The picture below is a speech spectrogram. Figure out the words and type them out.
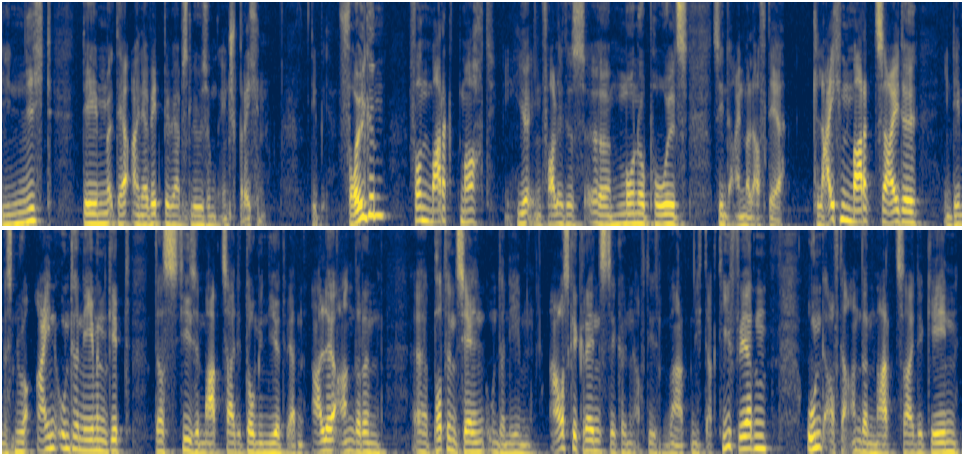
die nicht dem, der einer Wettbewerbslösung entsprechen. Die Folgen von Marktmacht, hier im Falle des äh, Monopols, sind einmal auf der gleichen Marktseite, indem es nur ein Unternehmen gibt, das diese Marktseite dominiert, werden alle anderen äh, potenziellen Unternehmen ausgegrenzt. Sie können auf diesem Markt nicht aktiv werden. Und auf der anderen Marktseite gehen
